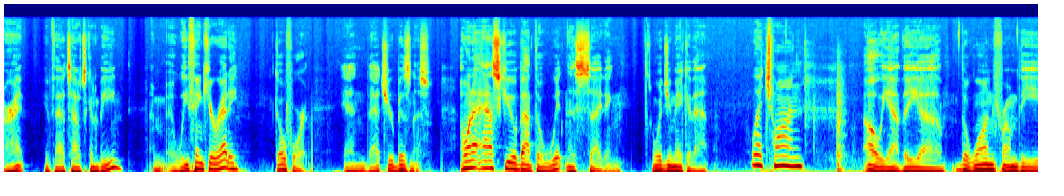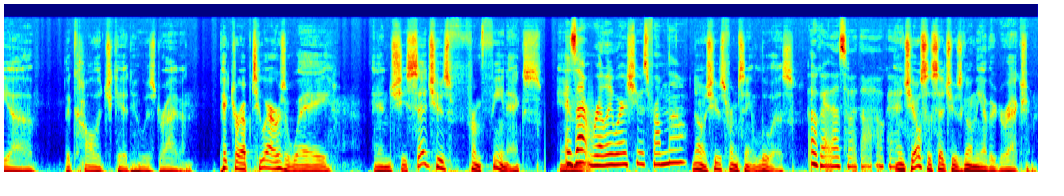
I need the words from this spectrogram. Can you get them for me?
all right, if that's how it's going to be, um, we think you're ready, go for it. And that's your business. I want to ask you about the witness sighting. What'd you make of that? Which one? Oh yeah, the uh, the one from the uh, the college kid who was driving picked her up two hours away, and she said she was from Phoenix. And Is that really where she was from though? no? She was from St. Louis, Okay, that's what I thought. Okay. and she also said she was going the other direction.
